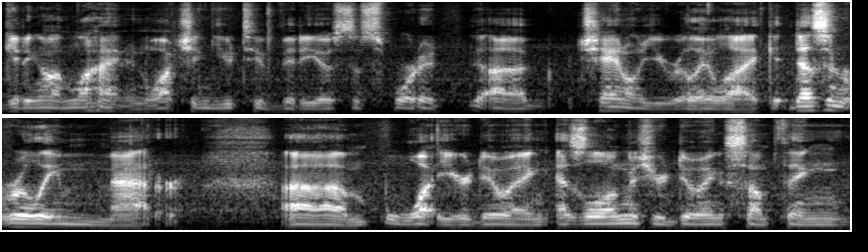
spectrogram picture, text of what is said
getting online and watching YouTube videos to support a uh, channel you really like. It doesn't really matter um, what you're doing as long as you're doing something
